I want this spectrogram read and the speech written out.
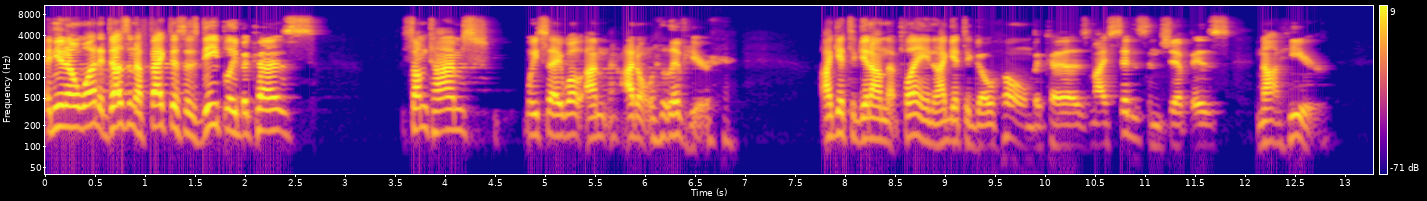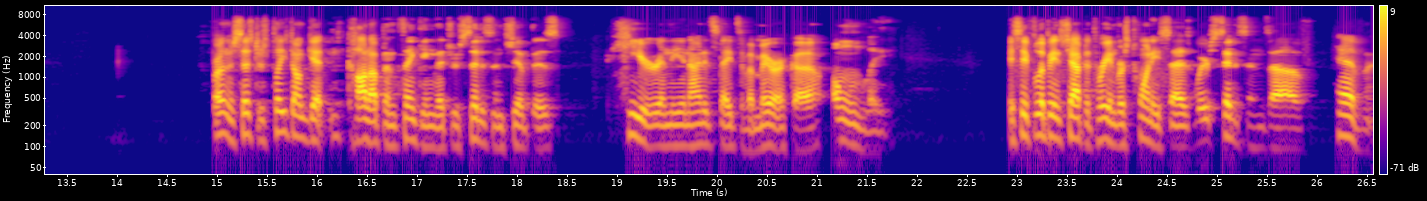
And you know what? It doesn't affect us as deeply because sometimes we say, well, I'm, I don't live here. I get to get on that plane and I get to go home because my citizenship is not here. Brothers and sisters, please don't get caught up in thinking that your citizenship is here in the United States of America only. You see, Philippians chapter 3 and verse 20 says, We're citizens of heaven.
